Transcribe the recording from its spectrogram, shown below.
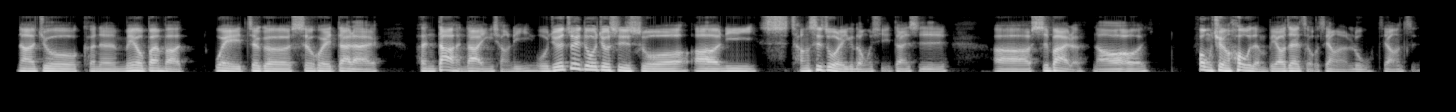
那就可能没有办法为这个社会带来很大很大影响力。我觉得最多就是说，呃，你尝试做了一个东西，但是呃失败了，然后奉劝后人不要再走这样的路，这样子。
